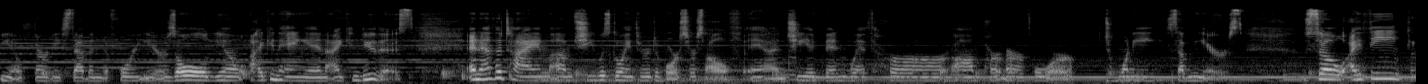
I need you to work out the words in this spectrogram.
you know, 37 to 40 years old. You know, I can hang in, I can do this. And at the time, um, she was going through a divorce herself and she had been with her um, partner for 20 some years. So I think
